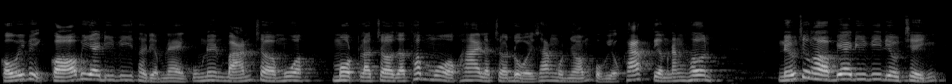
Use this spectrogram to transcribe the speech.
có quý vị có BIDV thời điểm này cũng nên bán chờ mua. Một là chờ giá thấp mua hoặc hai là chờ đổi sang một nhóm cổ phiếu khác tiềm năng hơn. Nếu trường hợp BIDV điều chỉnh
